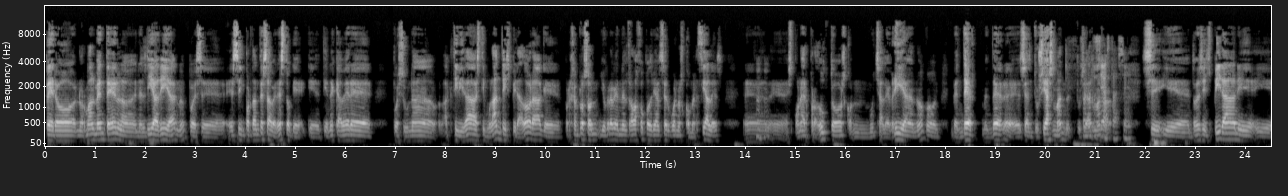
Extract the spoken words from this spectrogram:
pero normalmente en, en, el día a día, ¿no? Pues eh, es importante saber esto, que, que tiene que haber eh, pues una actividad estimulante, inspiradora, que por ejemplo son, yo creo que en el trabajo podrían ser buenos comerciales, eh, eh exponer productos con mucha alegría, ¿no? Con vender, vender, eh, se entusiasman, entusiasman. sí. Sí, y entonces inspiran y, y,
